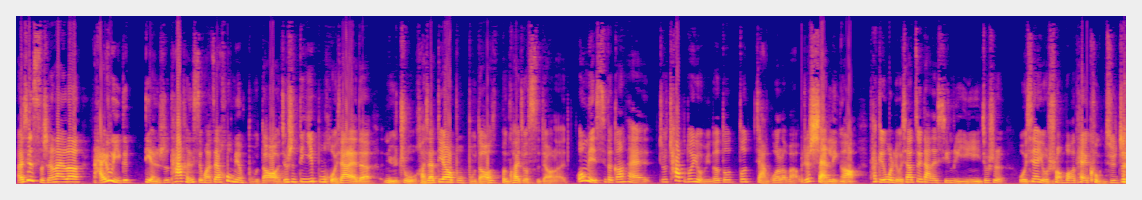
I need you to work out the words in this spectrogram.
而且死神来了，还有一个点是，他很喜欢在后面补刀。就是第一部活下来的女主，好像第二部补刀很快就死掉了。欧美系的刚才就差不多有名的都都讲过了吧？我觉得闪灵啊，它给我留下最大的心理阴影就是我现在有双胞胎恐惧症。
